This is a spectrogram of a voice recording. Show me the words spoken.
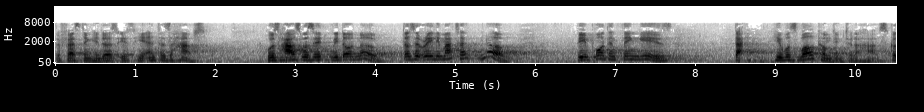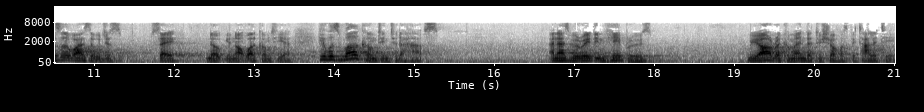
The first thing he does is he enters a house. Whose house was it? We don't know. Does it really matter? No. The important thing is that he was welcomed into the house, because otherwise they would just say, no, you're not welcomed here. He was welcomed into the house. And as we read in Hebrews, we are recommended to show hospitality.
